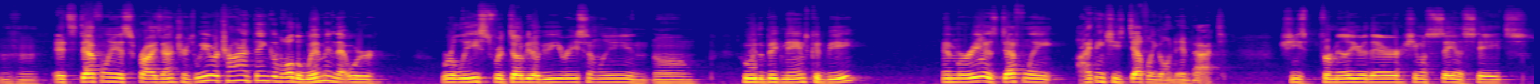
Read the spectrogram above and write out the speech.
Hmm It's definitely a surprise entrance. We were trying to think of all the women that were released for WWE recently and um, who the big names could be. And Maria is definitely, I think she's definitely going to Impact. She's familiar there. She wants to stay in the States.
